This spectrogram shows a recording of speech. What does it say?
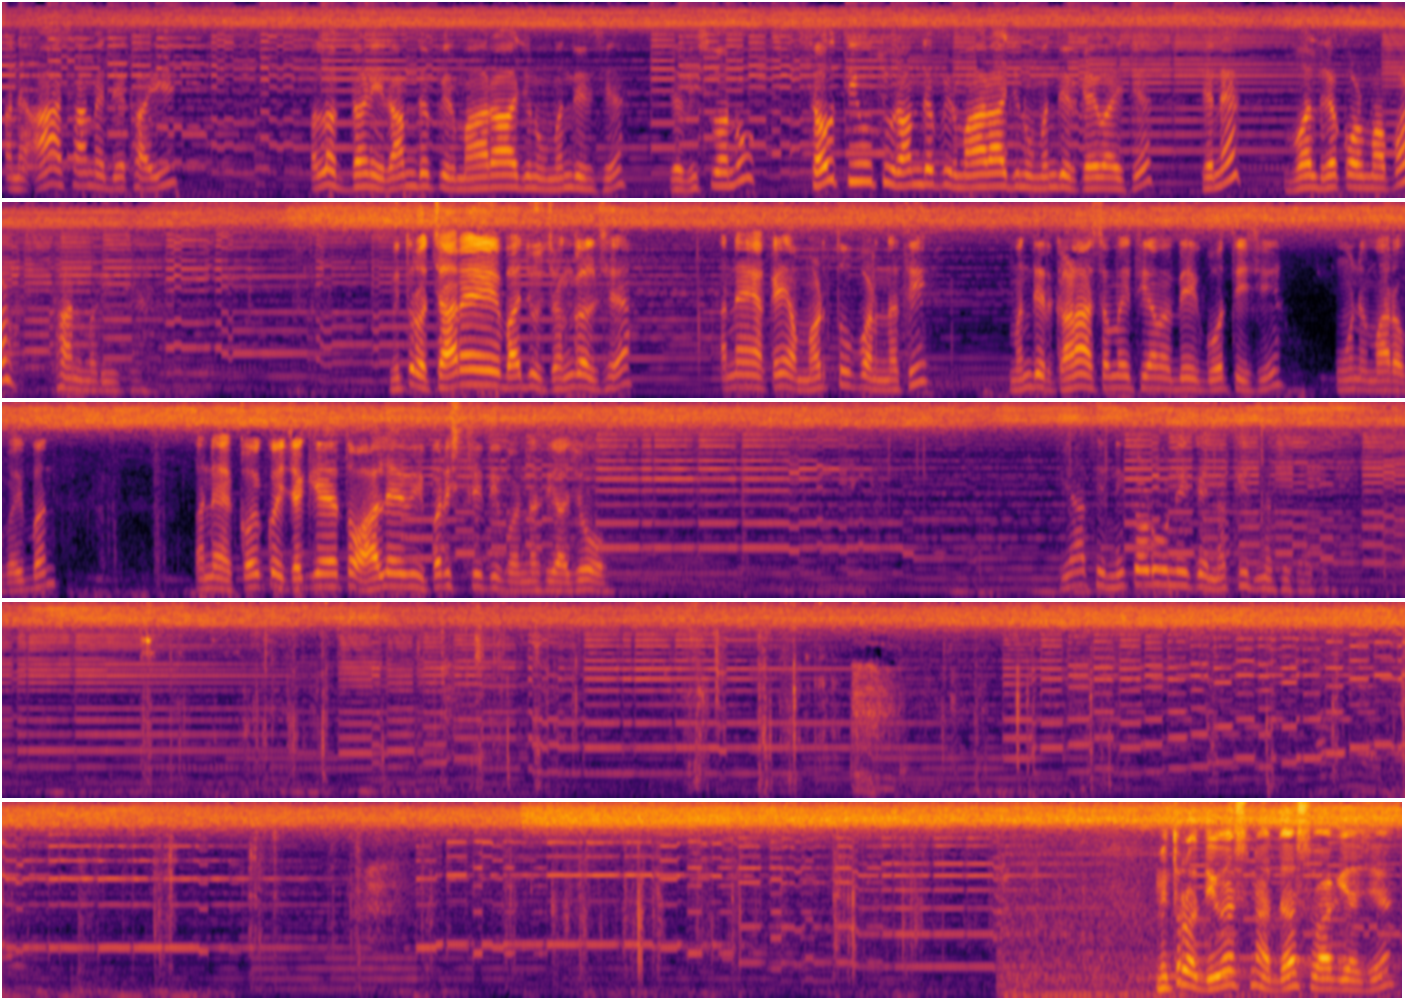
અને આ સામે દેખાય અલગ ધણી રામદેવપીર મહારાજનું મંદિર છે, જે વિશ્વનું સૌથી ઊંચું રામદેવપીર મહારાજનું મંદિર કહેવાય છે, જેને વર્લ્ડ રેકોર્ડમાં પણ સ્થાન મળ્યું છે. મિત્રો, ચારેય બાજુ જંગલ છે અને કંઈ મળતું પણ નથી. મંદિર ઘણા સમયથી અમે બે ગોતી છીએ, હું ને મારો ભાઈબંધ. અને કોઈ કોઈ જગ્યાએ તો હાલે એવી પરિસ્થિતિ પણ નથી. આ જો ત્યાંથી નીકળવું નહીં કંઈ નક્કી જ નથી થતું. મિત્રો, દિવસના દસ વાગ્યા છે,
